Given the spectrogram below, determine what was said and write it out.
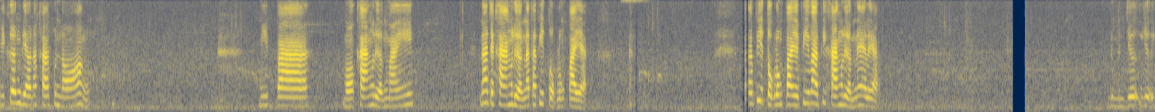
มีเครื่องเดียวนะคะ คุณน้อง มีปลาหมอค้างเหลืองไหม น่าจะค้างเหลืองนะ ถ้าพี่ตกลงไปอะ ถ้าพี่ตกลงไป พี่ว่าพี่ค้างเหลืองแน่เลยอะ ดูมันเยอะเยอะจ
